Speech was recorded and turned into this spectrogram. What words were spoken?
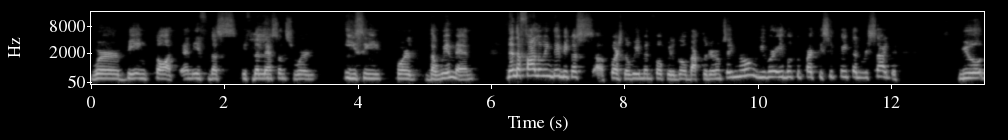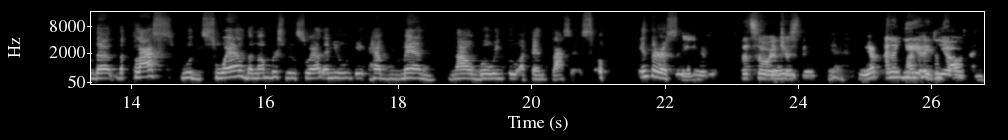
were being taught and if the if the lessons were easy for the women then the following day because of course the women folk will go back to their room say no we were able to participate and recite you the the class would swell the numbers will swell and you have men now going to attend classes so interesting That's so interesting. yeah Yep. I like the idea of 2000.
